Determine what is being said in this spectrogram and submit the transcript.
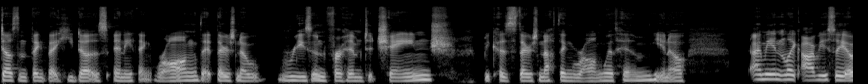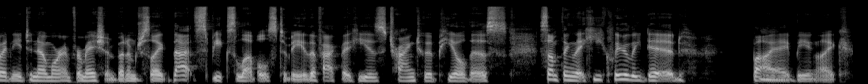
doesn't think that he does anything wrong that there's no reason for him to change because there's nothing wrong with him you know I mean, like, obviously, I would need to know more information, but I'm just like, that speaks levels to me. The fact that he is trying to appeal this, something that he clearly did by mm-hmm. being like,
